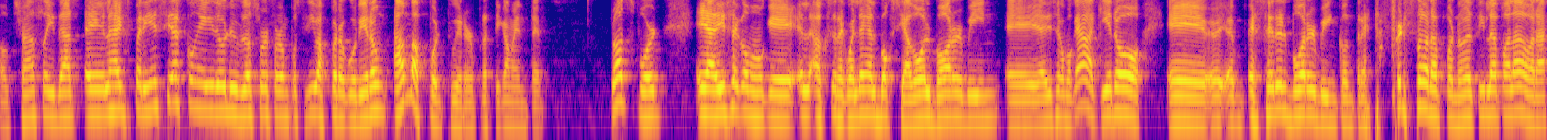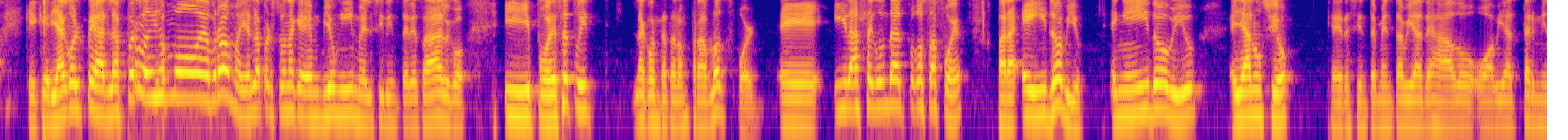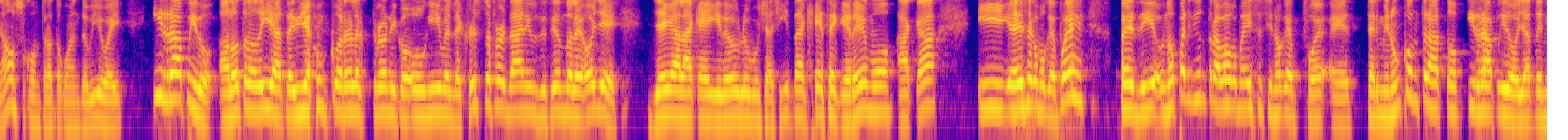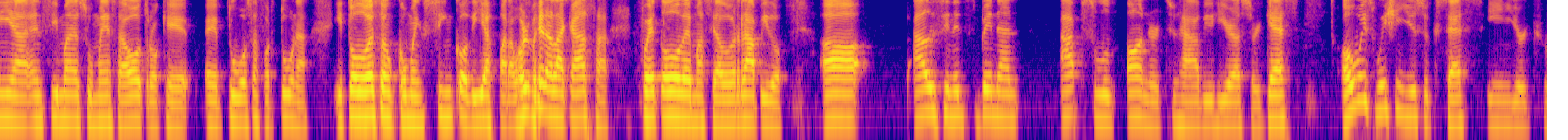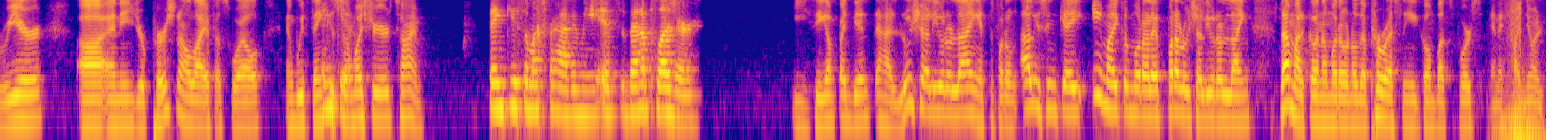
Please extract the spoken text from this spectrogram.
I'll translate that. Eh, las experiencias con AEW y Bloodsport fueron positivas, pero ocurrieron ambas por Twitter prácticamente. Bloodsport, ella dice como que, recuerden el boxeador Butterbean, eh, ella dice como que, ah, quiero eh, eh ser el Butterbean contra estas personas, por no decir la palabra, que quería golpearlas, pero lo dijo en modo de broma y es la persona que envió un email si le interesa algo. Y por ese tweet la contrataron para Bloodsport. Eh, y la segunda cosa fue para AEW. En AEW, ella anunció que recientemente había dejado o había terminado su contrato con NWA y rápido, al otro día tenía un correo electrónico un email de Christopher Daniels diciéndole, oye, llega la KW muchachita, que te queremos acá. Y él dice como que pues, perdí, no perdí un trabajo, me dice, sino que fue, eh, terminó un contrato y rápido ya tenía encima de su mesa otro que eh, tuvo esa fortuna. Y todo eso como en cinco días para volver a la casa. Fue todo demasiado rápido. Uh, Allison, it's been an absolute honor to have you here as our guest. Always wishing you success in your career uh, and in your personal life as well. And we thank, thank you so you. much for your time. Thank you so much for having me. It's been a pleasure. Y sigan pendientes a Lucha Libre Online. Estos fueron Allysin Kay y Michael Morales para Lucha Libre Online, la marca número uno de Pro Wrestling y Combat Sports en español.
